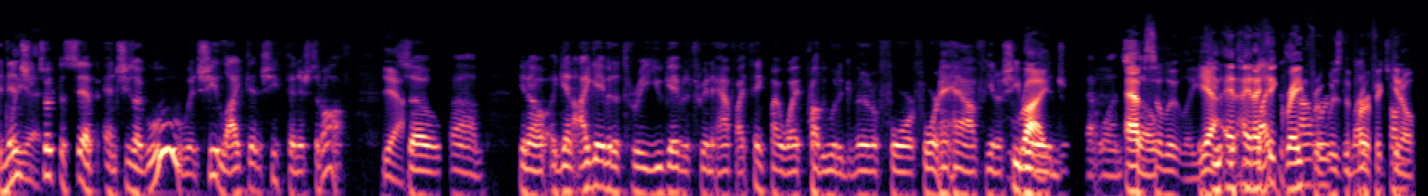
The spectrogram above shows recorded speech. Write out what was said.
And then it. she took the sip and she's like, ooh, and she liked it and she finished it off. Yeah. So um, you know, again, I gave it a three. You gave it a three and a half. I think my wife probably would have given it a four, four and a half. You know, she right. really enjoyed that one. So Absolutely, yeah. You, and and like I think grapefruit sour, was the perfect, like you know,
